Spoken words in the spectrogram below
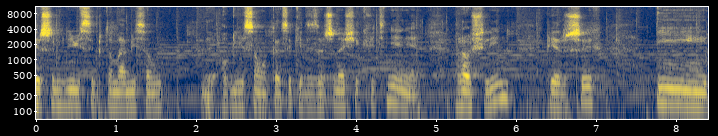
Pierwszymi symptomami są, są okresy, kiedy zaczyna się kwitnienie roślin pierwszych i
